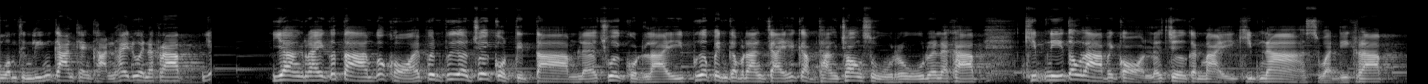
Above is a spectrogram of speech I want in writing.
รวมถึงลิงก์การแข่งขันให้ด้วยนะครับอย่างไรก็ตามก็ขอให้เพื่อนๆ ช่วยกดติดตาม และช่วยกดไลค์เพื่อเป็นกำลังใจให้กับทางช่องสู่รู้ด้วยนะครับ คลิปนี้ต้องลาไปก่อนแล้วเจอกันใหม่คลิปหน้า สวัสดีครับ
